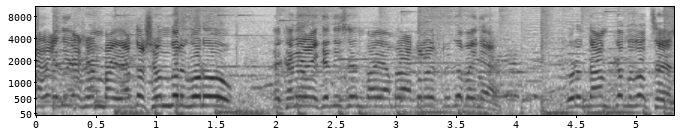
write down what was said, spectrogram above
আর এদিকে আসেন ভাই, এত সুন্দর গরু এখানে রেখে দিয়েছেন ভাই, আমরা এখন খুঁজে পাই না। গরুর দাম কত যাচ্ছেন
